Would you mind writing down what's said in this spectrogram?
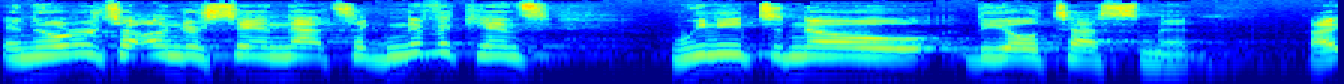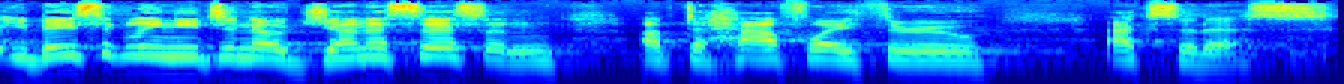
In order to understand that significance, we need to know the Old Testament. Right? You basically need to know Genesis and up to halfway through Exodus.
